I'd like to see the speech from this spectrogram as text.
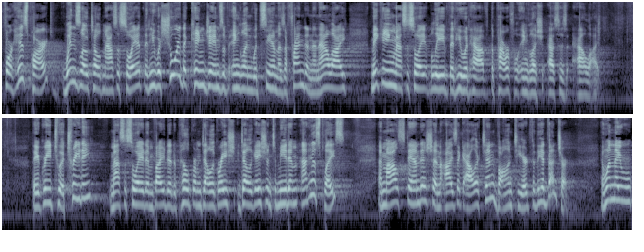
For his part, Winslow told Massasoit that he was sure that King James of England would see him as a friend and an ally, making Massasoit believe that he would have the powerful English as his ally. They agreed to a treaty. Massasoit invited a pilgrim delegation to meet him at his place, and Miles Standish and Isaac Allerton volunteered for the adventure. And when they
